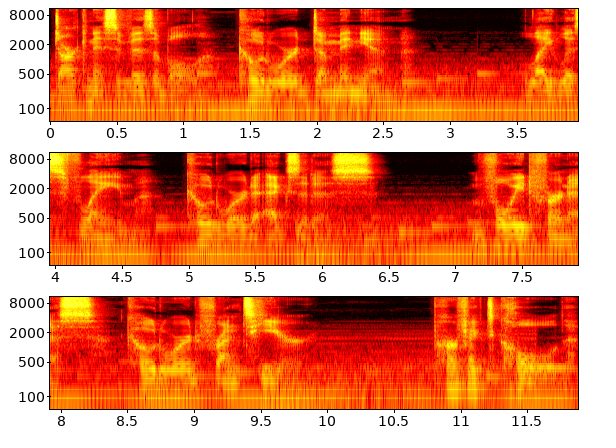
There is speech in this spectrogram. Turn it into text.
Darkness Visible, codeword Dominion. Lightless Flame, codeword Exodus. Void Furnace, codeword Frontier. Perfect Cold,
